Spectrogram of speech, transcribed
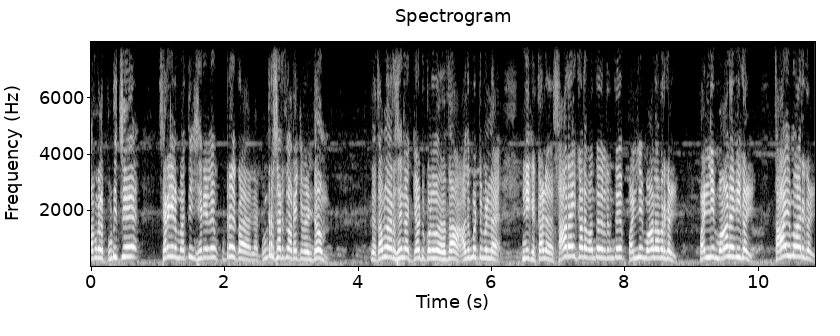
அவங்களை பிடிச்சி சிறையில் மத்திய சிறையில் குற்ற குற்ற சாட்டத்தில் அடைக்க வேண்டும். இந்த தமிழ் அரசை நான் கேட்டுக்கொள்வது தான் அது மட்டும் இல்லை இன்றைக்கி கடை சாராய் கடை வந்ததிலிருந்து பள்ளி மாணவர்கள் பள்ளி மாணவிகள் தாய்மார்கள்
